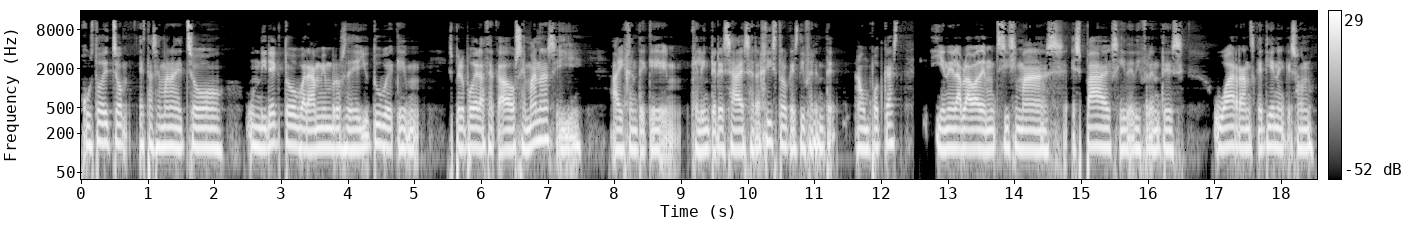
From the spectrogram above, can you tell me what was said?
Justo de hecho, esta semana he hecho un directo para miembros de YouTube que espero poder hacer cada dos semanas y hay gente que, le interesa ese registro que es diferente a un podcast. Y en él hablaba de muchísimas SPACs y de diferentes warrants que tiene que son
